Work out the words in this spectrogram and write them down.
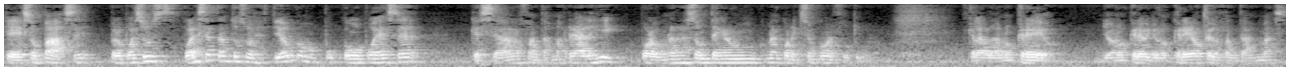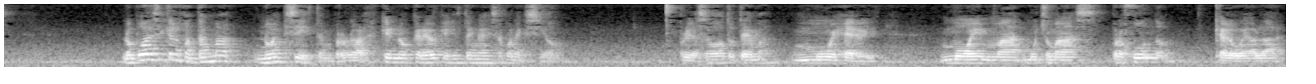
que eso pase, pero puede ser, tanto su gestión como puede ser que sean los fantasmas reales y por alguna razón tengan una conexión con el futuro. Que la verdad no creo. Yo no creo, yo no creo que los fantasmas... No puedo decir que los fantasmas no existen, pero la verdad es que no creo que ellos tengan esa conexión. Pero ya es otro tema muy heavy, muy más, mucho más profundo, que lo voy a hablar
